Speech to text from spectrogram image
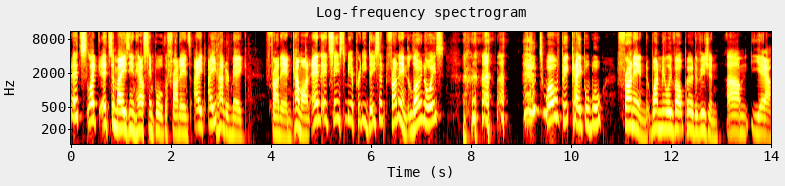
it's like, it's amazing how simple the front end's. Eight, 800 meg front end. Come on. And it seems to be a pretty decent front end. Low noise, 12 bit capable front end, 1 millivolt per division. Um, yeah,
